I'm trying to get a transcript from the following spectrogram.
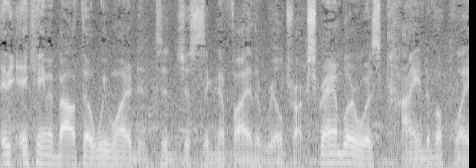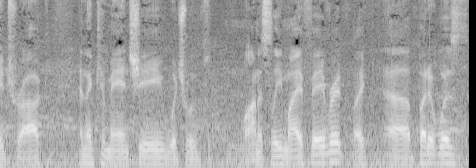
it, it, came about though we wanted it to just signify the real truck. Scrambler was kind of a play truck, and the Comanche, which was honestly my favorite, like, uh, but it was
